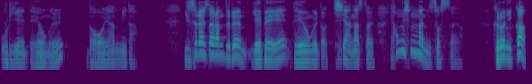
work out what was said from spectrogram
우리의 내용을 넣어야 합니다. 이스라엘 사람들은 예배에 내용을 넣지 않았어요. 형식만 있었어요. 그러니까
